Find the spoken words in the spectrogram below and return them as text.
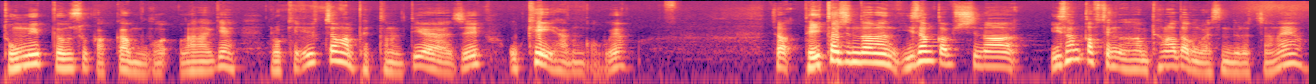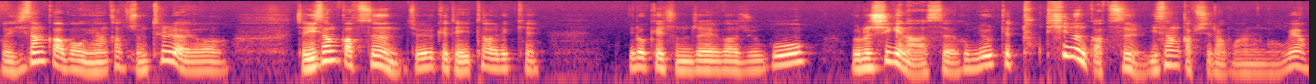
독립 변수 각과 무관하게 이렇게 일정한 패턴을 띄어야지 오케이 하는 거고요. 자, 데이터 진단은 이상값이나 이상값 생각하면 편하다고 말씀드렸잖아요. 그 이상값하고 이상값이 좀 틀려요. 자, 이상값은 저 이렇게 데이터가 이렇게 이렇게 존재해가지고 이런 식이 나왔어요. 그럼 이렇게 툭 튀는 값을 이상값이라고 하는 거고요.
